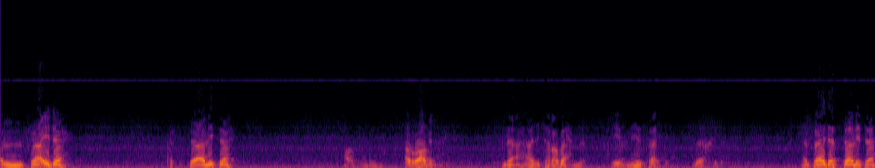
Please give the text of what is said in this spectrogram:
الفائدة الثالثة الرابعة. لا هذه ترى بحث. هي ما هي فائدة داخلة. الفائدة الثالثة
